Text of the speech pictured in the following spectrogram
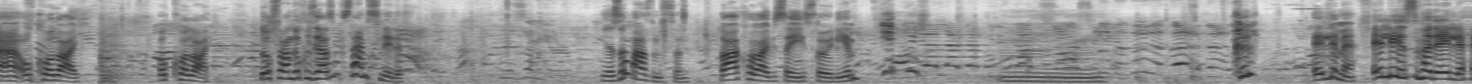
Aa, o kolay. O kolay. 99 yazmak ister misin Elif? Yazamıyorum. Yazamaz mısın? Daha kolay bir sayıyı söyleyeyim. 70. Hmm, 40 50 mi? 50 yazsın hadi 50.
